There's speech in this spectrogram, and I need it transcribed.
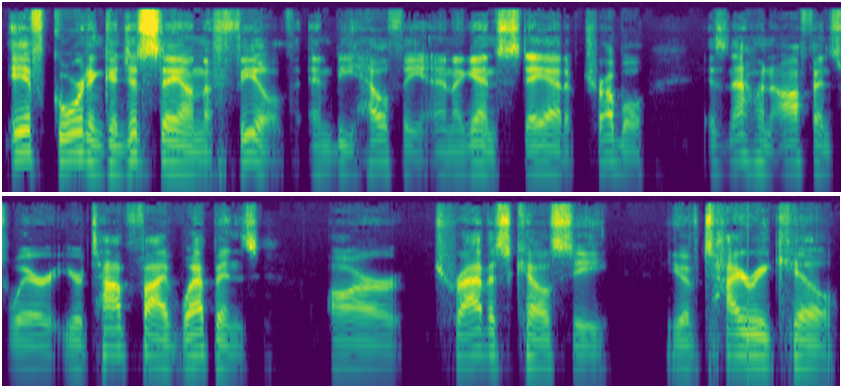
if Gordon can just stay on the field and be healthy and again, stay out of trouble – is now an offense where your top five weapons are Travis Kelce, you have Tyreek Hill,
